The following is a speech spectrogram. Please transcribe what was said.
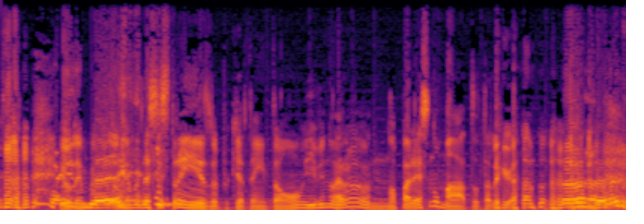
eu, lembro, é. eu lembro dessa estranheza, porque até então Eve não era. não aparece no mato, tá ligado? Aham.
